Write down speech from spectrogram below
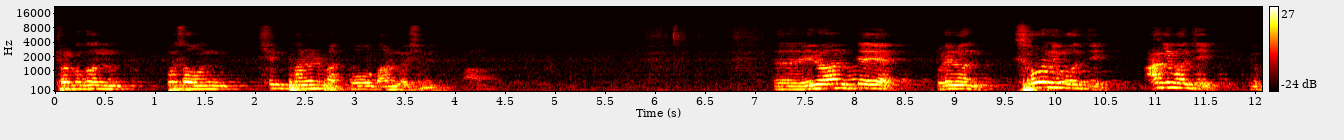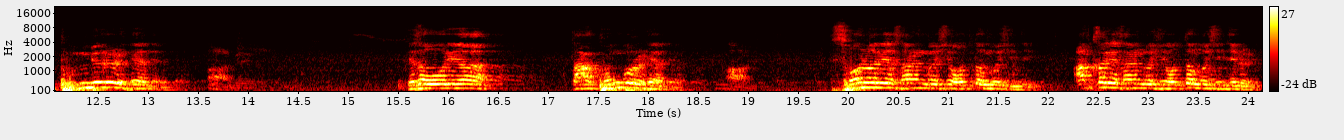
결국은 무서운 심판을 받고 마는 것입니다. 어, 이러한 때에 우리는 선이 뭔지 악이 뭔지 분별을 해야 됩니다. 그래서 우리가 다 공부를 해야 돼요. 선하게 사는 것이 어떤 것인지, 악하게 사는 것이 어떤 것인지를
